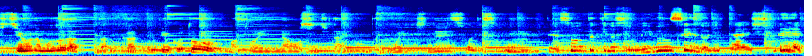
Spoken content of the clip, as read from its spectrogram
必要なものだったのかっていうことを、まあ、問い直す時代なんだと思いますね。そうですよね、うん、でその時のその身分制度に対して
